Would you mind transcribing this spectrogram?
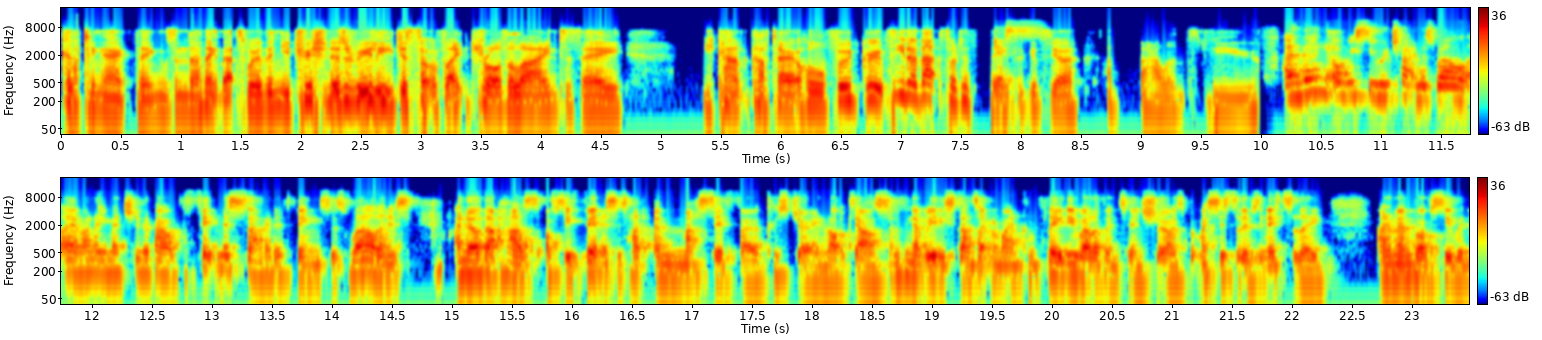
cutting out things. And I think that's where the nutritionist really just sort of like draw the line to say, you can't cut out whole food groups, you know, that sort of thing. Yes. So it gives you a, a, balanced view. And then obviously we're chatting as well. Um, I know you mentioned about the fitness side of things as well. And it's, I know that has, obviously fitness has had a massive focus during lockdown, something that really stands out in my mind, completely relevant to insurance. But my sister lives in Italy. And I remember obviously when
